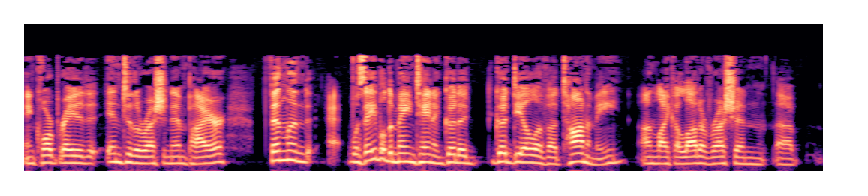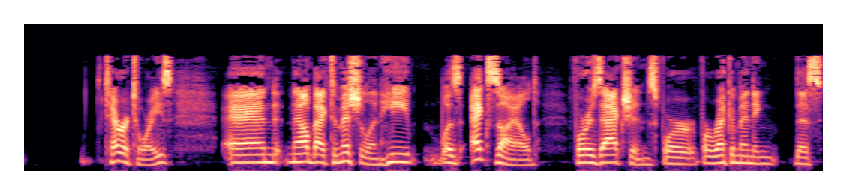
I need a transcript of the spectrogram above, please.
incorporated it into the Russian Empire. Finland was able to maintain a good a good deal of autonomy, unlike a lot of Russian uh, territories. And now back to Michelin. He was exiled for his actions, for, for recommending this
